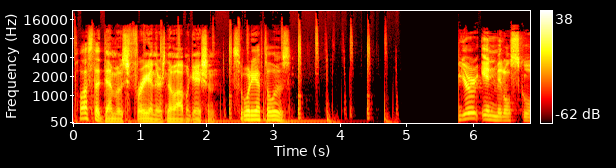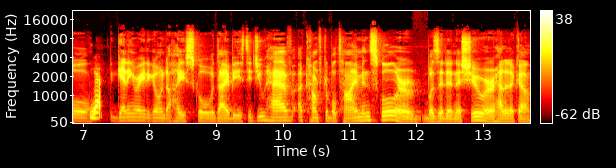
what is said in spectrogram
Plus, the demo's free and there's no obligation. So, what do you have to lose? You're in middle school, Yep. getting ready to go into high school with diabetes. Did you have a comfortable time in school, or was it an issue, or how did it go?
